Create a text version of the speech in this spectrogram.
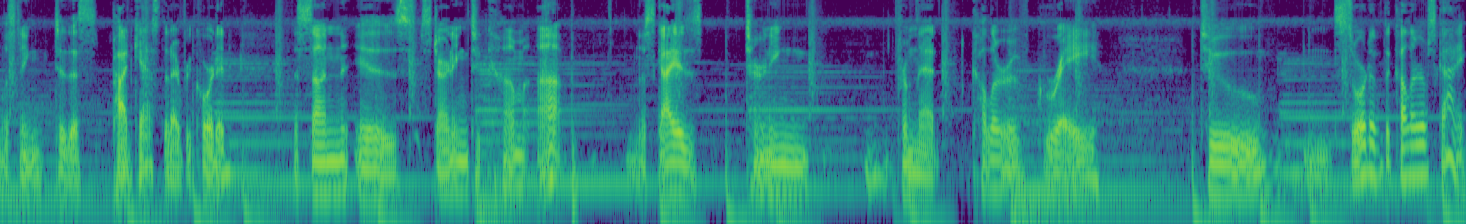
listening to this podcast that I've recorded. The sun is starting to come up. The sky is turning from that color of gray to sort of the color of sky.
